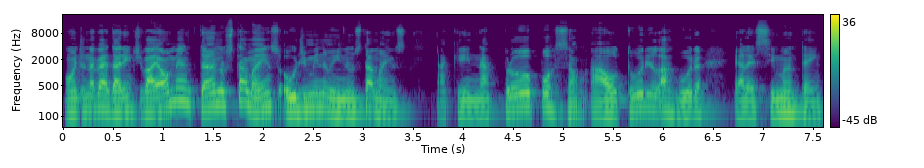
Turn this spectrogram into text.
onde na verdade a gente vai aumentando os tamanhos ou diminuindo os tamanhos aqui na proporção. A altura e largura, elas se mantêm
